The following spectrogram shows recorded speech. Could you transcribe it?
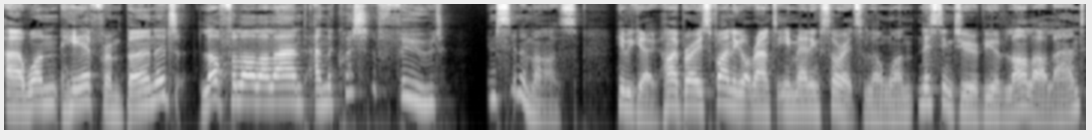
Uh, one here from Bernard. Love for La La Land and the question of food in cinemas. Here we go. Hi, bros. Finally got round to emailing. Sorry it's a long one. Listening to your review of La La Land.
